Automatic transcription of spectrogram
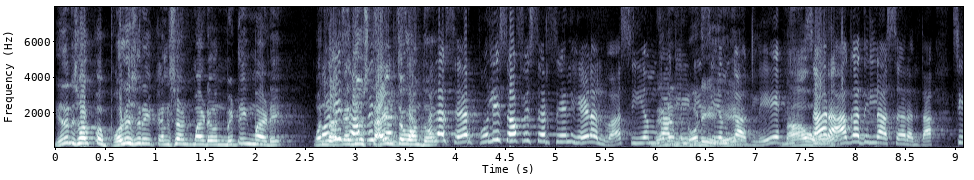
ಇದನ್ನು ಸ್ವಲ್ಪ ಪೊಲೀಸರಿಗೆ ಕನ್ಸಲ್ಟ್ ಮಾಡಿ ಒಂದು ಮೀಟಿಂಗ್ ಮಾಡಿ ಒಂದು ಹದಿನೈದು ದಿವಸ ಟೈಮ್ ತಗೊಂಡು. ಅಲ್ಲ ಸರ್ ಪೊಲೀಸ್ ಆಫೀಸರ್ಸ್ ಏನು ಹೇಳಲ್ವಾ? ಸಿಎಂ ಗಾಗ್ಲಿ ಡಿಸಿಎಂ ಗಾಗ್ಲಿ ಸರ್ ಆಗೋದಿಲ್ಲ ಸರ್ ಅಂತ. ಸಿ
